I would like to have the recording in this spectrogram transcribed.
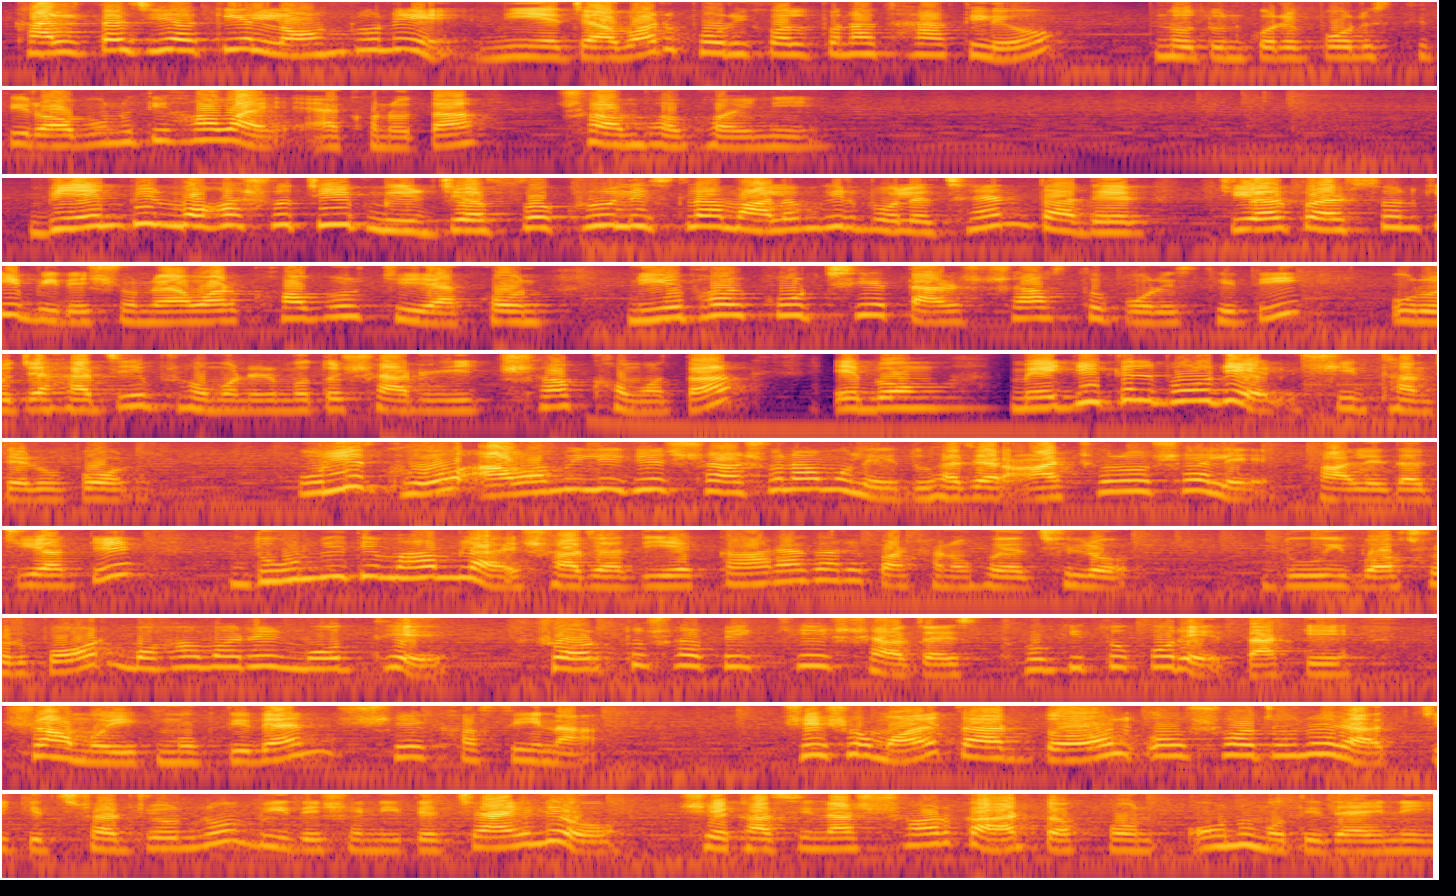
খালেদা জিয়াকে লন্ডনে নিয়ে যাওয়ার পরিকল্পনা থাকলেও নতুন করে পরিস্থিতির অবনতি হওয়ায় এখনও তা সম্ভব হয়নি। বিএনপির মহাসচিব মির্জা ফখরুল ইসলাম আলমগীর বলেছেন, তাদের চেয়ারপারসনকে বিদেশে নেওয়ার খবরটি এখন নির্ভর করছে তার স্বাস্থ্য পরিস্থিতি, উড়োজাহাজে ভ্রমণের মতো শারীরিক সক্ষমতা এবং মেডিকেল বোর্ডের সিদ্ধান্তের উপর। উল্লেখ্য, আওয়ামী লীগের শাসনামলে দু সালে খালেদা জিয়াকে দুর্নীতি মামলায় সাজা দিয়ে কারাগারে পাঠানো হয়েছিল। দুই বছর পর মহামারীর মধ্যে শর্ত সাপেক্ষে সাজা স্থগিত করে তাকে সাময়িক মুক্তি দেন শেখ হাসিনা। সে সময় তার দল ও স্বজনেরা চিকিৎসার জন্য বিদেশে নিতে চাইলেও শেখ হাসিনার সরকার তখন অনুমতি দেয়নি।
